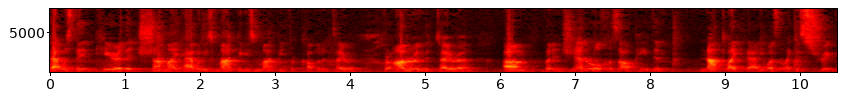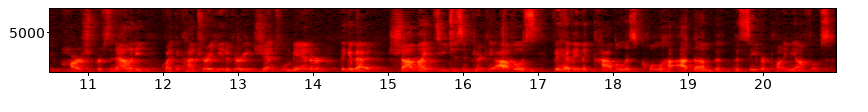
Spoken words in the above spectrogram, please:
That was the care that Shammai had when he's makpid. He's makpid for covenant Torah, for honoring the Torah. Um, but in general, Chazal paint him not like that. He wasn't like a strict, harsh personality. Quite the contrary, he had a very gentle manner. Think about it. Shammai teaches in Pirkei Avos, "Veheve mekabel es kol ha'adam b'sever panim yafos."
